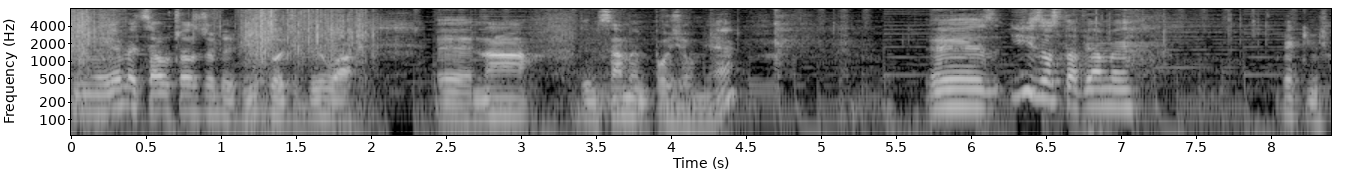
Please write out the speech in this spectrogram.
pilnujemy cały czas, żeby wilgoć była e, na tym samym poziomie i zostawiamy w jakimś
